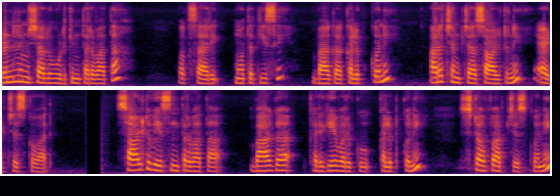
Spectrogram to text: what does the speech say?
రెండు నిమిషాలు ఉడికిన తర్వాత ఒకసారి మూత తీసి బాగా కలుపుకొని అర చెంచా సాల్ట్ని యాడ్ చేసుకోవాలి. సాల్ట్ వేసిన తర్వాత బాగా కరిగే వరకు కలుపుకొని స్టవ్ ఆఫ్ చేసుకొని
